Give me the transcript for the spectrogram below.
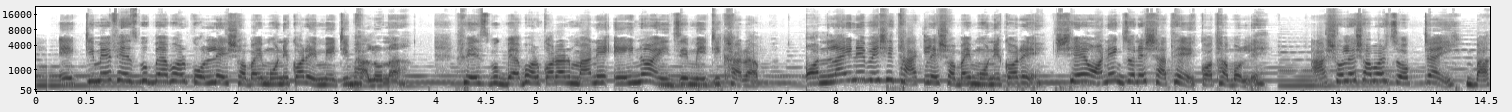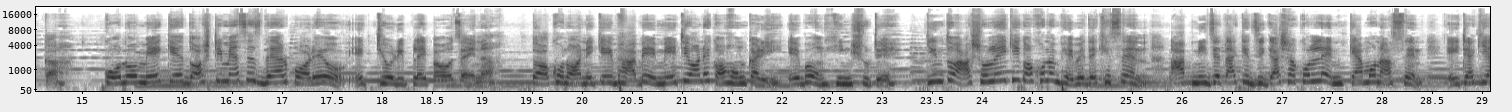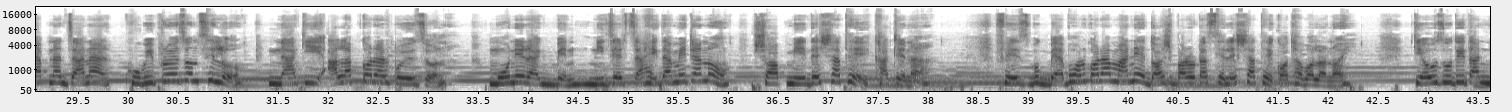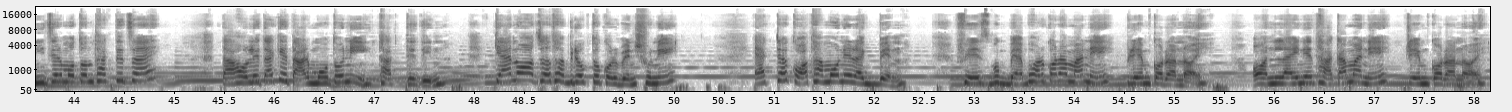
একটি মেয়ে ফেসবুক ব্যবহার করলে সবাই মনে করে মেয়েটি ভালো না। ফেসবুক ব্যবহার করার মানে এই নয় যে মেয়েটি খারাপ। অনলাইনে বেশি থাকলে সবাই মনে করে, সে অনেকজনের সাথে কথা বলে। আসলে সবার চোখটাই বাঁকা। কোনো মেয়েকে দশটি মেসেজ দেওয়ার পরেও একটিও রিপ্লাই পাওয়া যায় না। তখন অনেকেই ভাবে মেয়েটি অনেক অহংকারী এবং হিংসুটে। কিন্তু আসলেই কি কখনো ভেবে দেখেছেন? আপনি যে তাকে জিজ্ঞাসা করলেন, কেমন আছেন? এটা কি আপনার জানার খুবই প্রয়োজন ছিল? নাকি আলাপ করার প্রয়োজন? মনে রাখবেন, নিজের চাহিদা মেটানো সব মেয়েদের সাথে খাটে না। ফেসবুক ব্যবহার করা মানে দশ বারোটা ছেলের সাথে কথা বলা নয়। কেউ যদি তার নিজের মতন থাকতে চায়, তাহলে তাকে তার মতনই থাকতে দিন। কেন অযথা বিরক্ত করবেন শুনি? একটা কথা মনে রাখবেন ফেসবুক ব্যবহার করা মানে প্রেম করা নয়। অনলাইনে থাকা মানে প্রেম করা নয়।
